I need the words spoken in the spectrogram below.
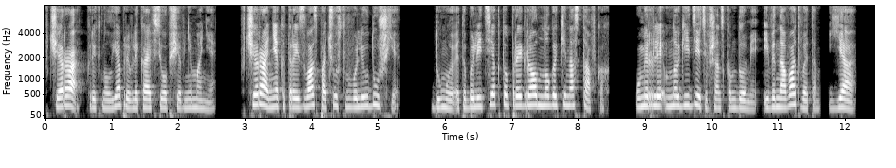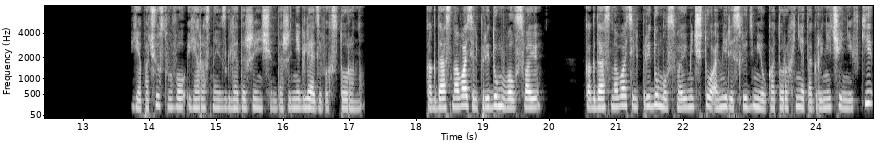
Вчера, крикнул я, привлекая всеобщее внимание. Вчера некоторые из вас почувствовали удушье. Думаю, это были те, кто проиграл много киноставках. Умерли многие дети в женском доме, и виноват в этом я. Я почувствовал яростные взгляды женщин, даже не глядя в их сторону. Когда основатель придумывал свою... Когда основатель придумал свою мечту о мире с людьми, у которых нет ограничений в ки,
